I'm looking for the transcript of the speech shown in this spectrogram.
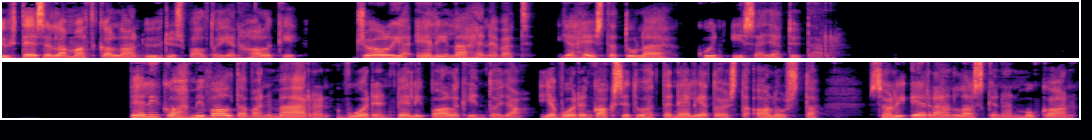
Yhteisellä matkallaan Yhdysvaltojen halki, Joel ja Eli lähenevät ja heistä tulee kuin isä ja tytär. Peli kahmi valtavan määrän vuoden pelipalkintoja ja vuoden 2014 alusta se oli erään laskennan mukaan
